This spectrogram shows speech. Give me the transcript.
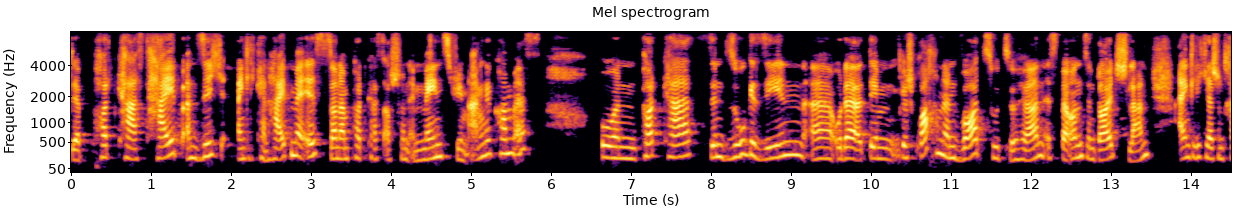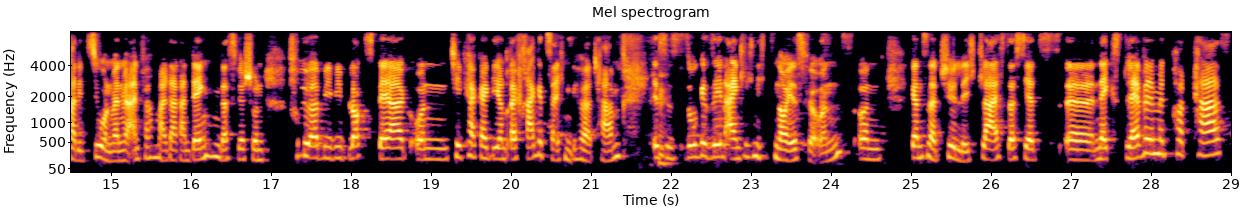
der Podcast-Hype an sich eigentlich kein Hype mehr ist, sondern Podcast auch schon im Mainstream angekommen ist. Und Podcasts sind so gesehen äh, oder dem gesprochenen Wort zuzuhören, ist bei uns in Deutschland eigentlich ja schon Tradition. Wenn wir einfach mal daran denken, dass wir schon früher Bibi Blocksberg und TKKG und drei Fragezeichen gehört haben, ist es so gesehen eigentlich nichts Neues für uns. Und ganz natürlich, klar ist das jetzt äh, Next Level mit Podcast,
